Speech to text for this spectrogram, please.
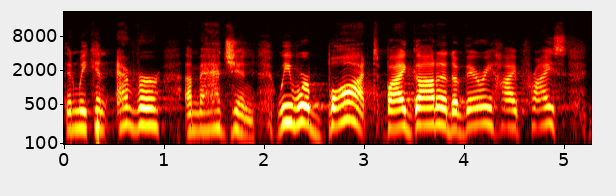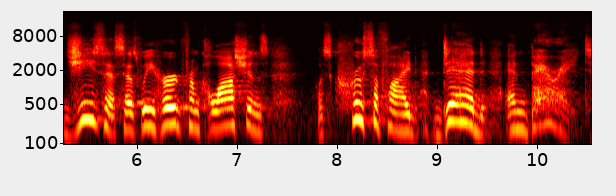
than we can ever imagine. We were bought by God at a very high price. Jesus, as we heard from Colossians, was crucified, dead, and buried.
